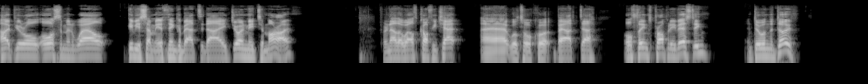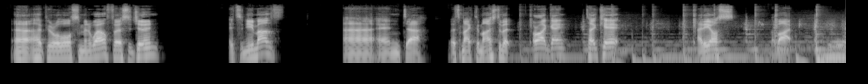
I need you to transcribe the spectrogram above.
I hope you're all awesome and well. Give you something to think about today. Join me tomorrow for another wealth coffee chat. Uh, we'll talk about uh, all things property investing and doing the do. Uh, I hope you're all awesome and well. First of June, it's a new month, uh, and uh, let's make the most of it. All right, gang. Take care. Adios. Bye bye.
